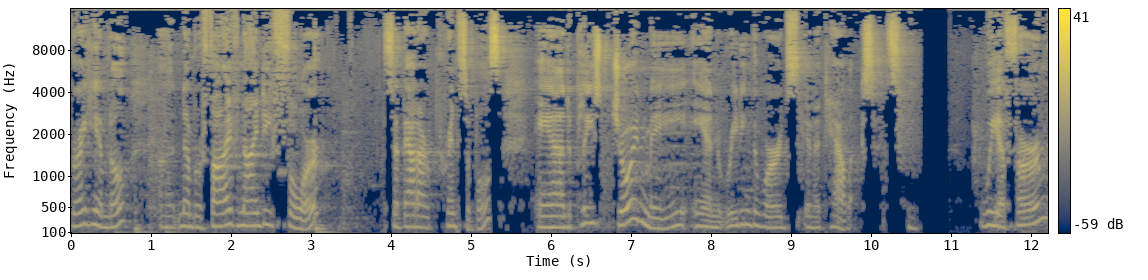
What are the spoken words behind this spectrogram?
gray hymnal, uh, number 594. It's about our principles. And please join me in reading the words in italics. We affirm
